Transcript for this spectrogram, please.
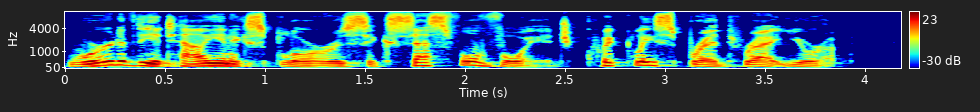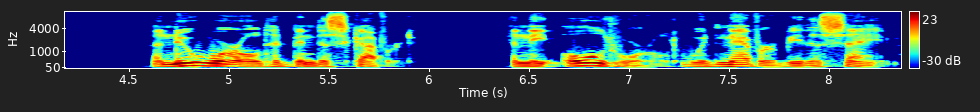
word of the Italian explorer's successful voyage quickly spread throughout Europe. A new world had been discovered, and the old world would never be the same.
